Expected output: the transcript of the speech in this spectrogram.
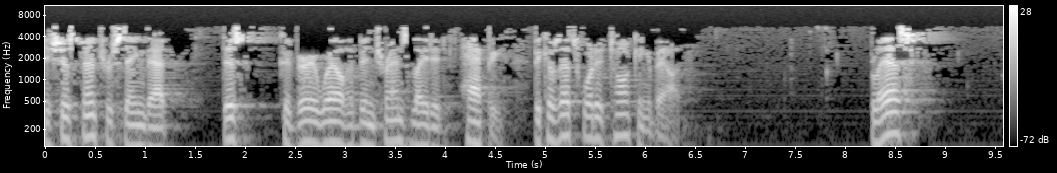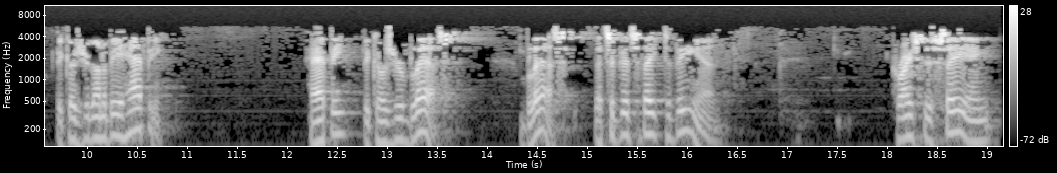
It's just interesting that this could very well have been translated happy because that's what it's talking about. Blessed because you're going to be happy. Happy because you're blessed. Blessed. That's a good state to be in. Christ is saying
